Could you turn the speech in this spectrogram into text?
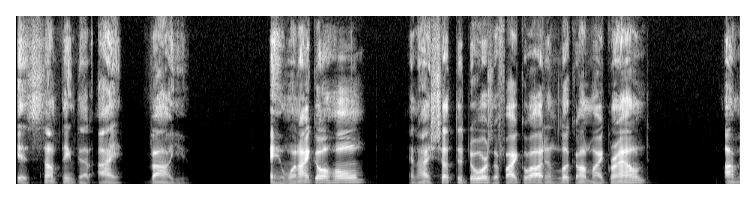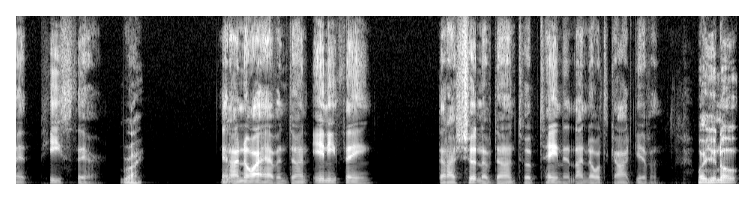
is something that I value. And when I go home and I shut the doors, if I go out and look on my ground, I'm at peace there Right. and I know I haven't done anything that I shouldn't have done to obtain it, and I know it's God given. Well, you know,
